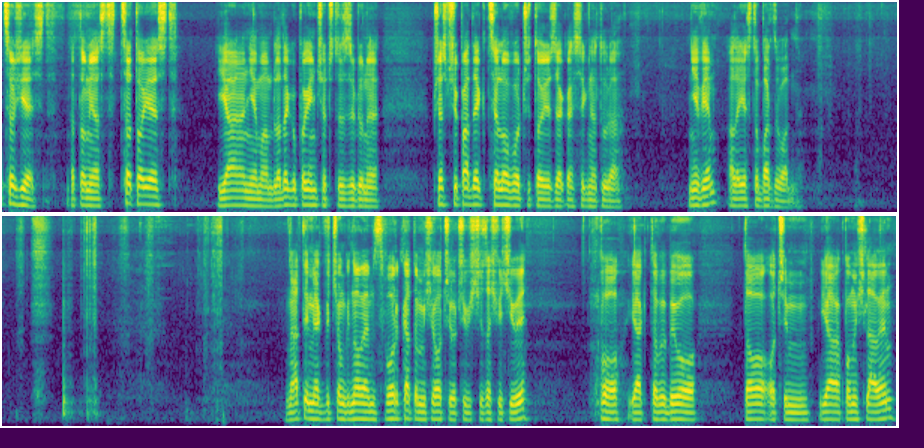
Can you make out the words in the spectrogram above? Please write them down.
coś jest. Natomiast co to jest? Ja nie mam bladego pojęcia, czy to jest zrobione przez przypadek celowo, czy to jest jakaś sygnatura. Nie wiem, ale jest to bardzo ładne. Na tym, jak wyciągnąłem z worka, to mi się oczy oczywiście zaświeciły, bo jak to by było to, o czym ja pomyślałem,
